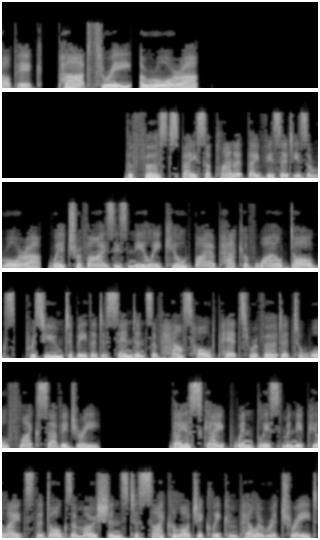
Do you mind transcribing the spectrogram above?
Topic Part 3 Aurora The first spacer planet they visit is Aurora, where Trevize is nearly killed by a pack of wild dogs, presumed to be the descendants of household pets reverted to wolf-like savagery. They escape when Bliss manipulates the dog's emotions to psychologically compel a retreat,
